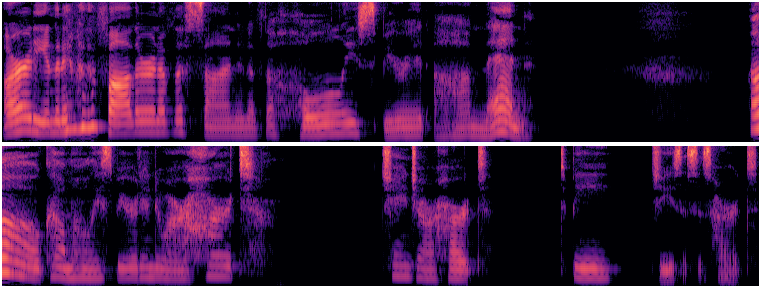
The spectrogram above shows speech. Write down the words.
Alrighty, in the name of the Father and of the Son and of the Holy Spirit, Amen. Oh, come, Holy Spirit, into our heart. Change our heart to be Jesus' heart.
